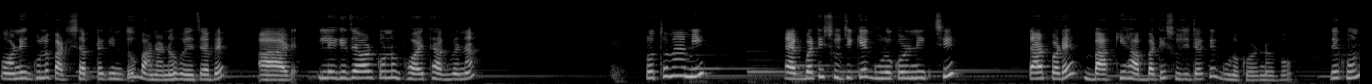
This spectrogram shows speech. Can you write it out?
অনেকগুলো পাটিসাপটা কিন্তু বানানো হয়ে যাবে। আর লেগে যাওয়ার কোনো ভয় থাকবে না। প্রথমে আমি এক বাটি সুজিকে গুঁড়ো করে নিচ্ছি, তারপরে বাকি হাফ বাটি সুজিটাকে গুঁড়ো করে নেব। দেখুন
